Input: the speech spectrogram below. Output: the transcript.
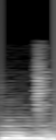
Bye.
